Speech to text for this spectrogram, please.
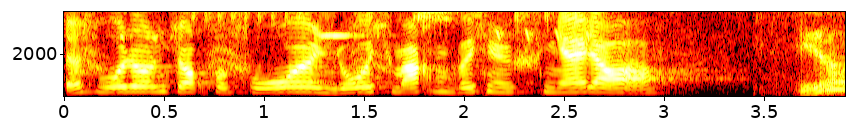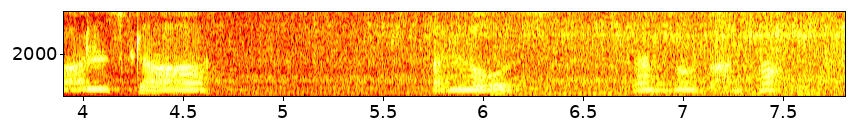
Das wurde uns doch befohlen. Los, mach ein bisschen schneller. Ja, alles klar. Dann los. Lass uns anpacken.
